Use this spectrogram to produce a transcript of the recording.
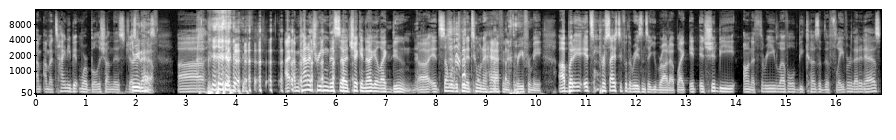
I'm I'm a tiny bit more bullish on this. Just Three and a half. Uh, I, I'm kind of treating this uh, chicken nugget like Dune. Uh, it's somewhere between a two and a half and a three for me. Uh, but it, it's precisely for the reasons that you brought up. Like it, it should be on a three level because of the flavor that it has.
